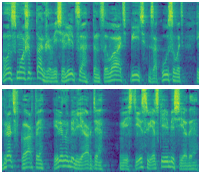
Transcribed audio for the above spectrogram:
Он сможет также веселиться, танцевать, пить, закусывать, играть в карты или на бильярде, вести светские беседы.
